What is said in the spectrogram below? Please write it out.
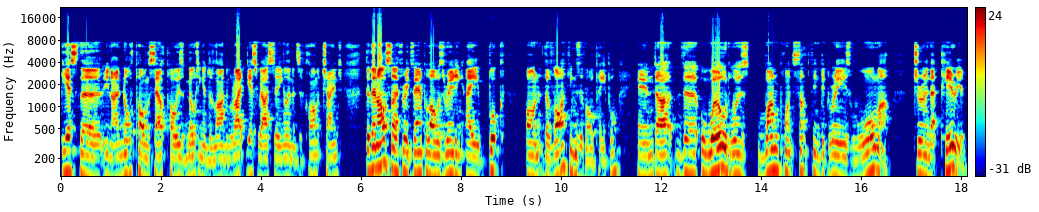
Yes, the you know North Pole and South Pole is melting at an alarming rate. Yes, we are seeing elements of climate change, but then also, for example, I was reading a book on the Vikings of all people, and uh, the world was one point something degrees warmer during that period,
